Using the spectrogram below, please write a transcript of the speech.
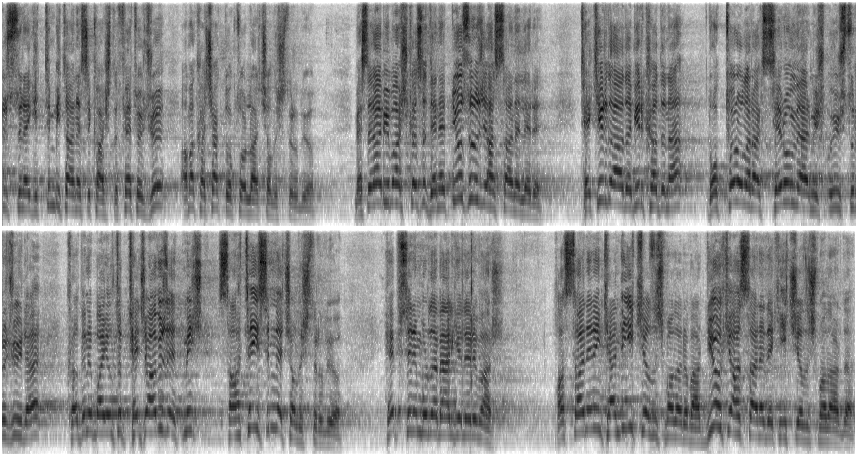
üstüne gittim bir tanesi kaçtı FETÖ'cü ama kaçak doktorlar çalıştırılıyor. Mesela bir başkası denetliyorsunuz ya hastaneleri. Tekirdağ'da bir kadına doktor olarak serum vermiş uyuşturucuyla kadını bayıltıp tecavüz etmiş sahte isimle çalıştırılıyor. Hepsinin burada belgeleri var. Hastanenin kendi iç yazışmaları var. Diyor ki hastanedeki iç yazışmalarda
